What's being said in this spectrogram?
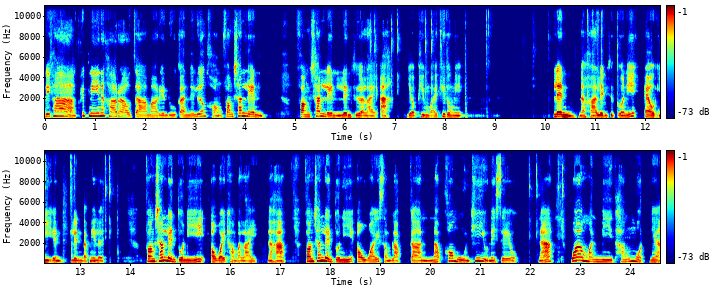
วัสดีค่ะ คลิปนี้นะคะเราจะมาเรียนรู้กันในเรื่องของฟังก์ชันเลน ฟังก์ชันเลน เลนคืออะไร อะ เดี๋ยวพิมพ์ไว้ที่ตรงนี้ เลนนะคะ เลนคือตัวนี้ L E N เลนแบบนี้เลย ฟังก์ชันเลนตัวนี้เอาไว้ทำอะไรนะคะ ฟังก์ชันเลนตัวนี้เอาไว้สำหรับการนับข้อมูลที่อยู่ในเซลล์นะ ว่ามันมีทั้งหมดเนี่ย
